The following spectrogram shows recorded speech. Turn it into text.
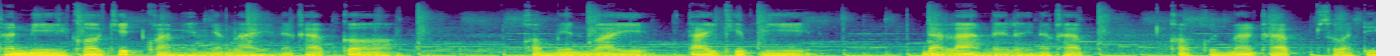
ท่านมีข้อคิดความเห็นอย่างไรนะครับ ก็คอมเมนต์ไว้ใต้คลิปนี้ ด้านล่างได้เลยนะครับ ขอบคุณมากครับ สวัสดี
